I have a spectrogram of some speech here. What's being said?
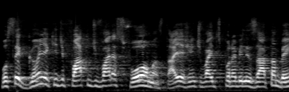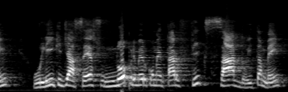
Você ganha aqui de fato de várias formas, tá? E a gente vai disponibilizar também o link de acesso no primeiro comentário fixado e também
